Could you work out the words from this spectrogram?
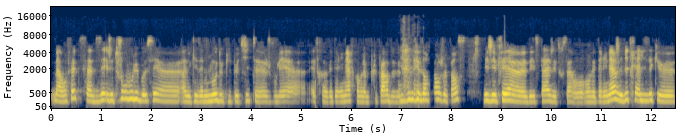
Bah, En fait, ça faisait... j'ai toujours voulu bosser euh, avec les animaux depuis petite. Euh, je voulais être vétérinaire comme la plupart de mes enfants, je pense. Mais j'ai fait des stages et tout ça en, en vétérinaire. J'ai vite réalisé que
